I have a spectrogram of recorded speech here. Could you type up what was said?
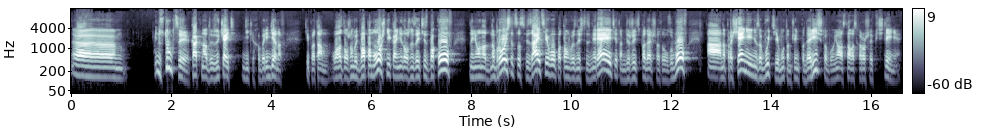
э, инструкции, как надо изучать диких аборигенов. Типа там у вас должно быть два помощника, они должны зайти с боков, на него надо наброситься, связать его, потом вы, значит, измеряете, там, держитесь подальше от его зубов, а на прощание не забудьте ему там что-нибудь подарить, чтобы у него осталось хорошее впечатление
